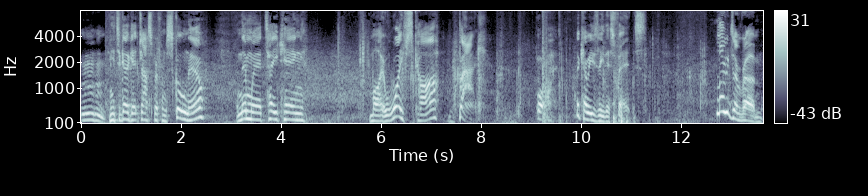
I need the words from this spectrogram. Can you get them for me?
Mm hmm Need to go get Jasper from school now, and then we're taking my wife's car back. Oh, look how easily this fits. Loads of room.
